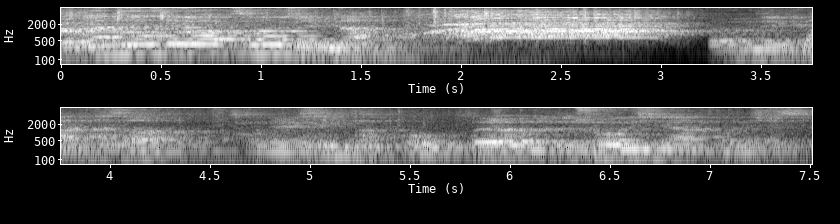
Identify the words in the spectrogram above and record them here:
여러분 안녕하세요. 만나서 오늘 힘 받고 또 여러분들도 좋은 시간 보내셨으면 좋겠습니다.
